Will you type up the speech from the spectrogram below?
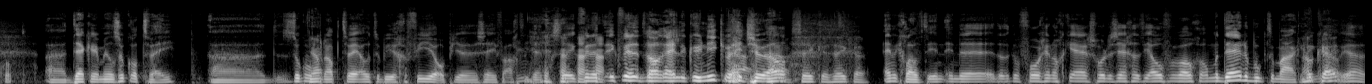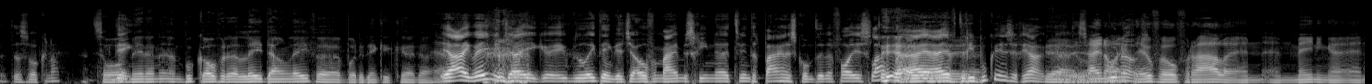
klopt. Eh, Dekker inmiddels ook al twee. Uh, dat is ook wel Ja. knap, twee autobiografieën op je 738ste. ik, vind het, ik vind het wel redelijk uniek, weet Ja, je wel. ja, zeker, zeker. En ik geloof in, in de, dat ik hem vorig jaar nog een keer ergens hoorde zeggen dat hij overwogen om een derde boek te maken. Oké. nou, ja, dat is wel knap. Het zal denk- meer een, een boek over een lay-down leven worden, denk ik. eh, dan. Ja. Ja, ik weet niet. Ja, ik, ik bedoel, ik denk dat je over mij misschien eh, twintig pagina's komt en dan val je in slaap. Hij, ja, hij heeft drie ja. boeken in zich. Ja, ik- Ja, eh, ja. Er zijn al echt heel veel verhalen en, en meningen en,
